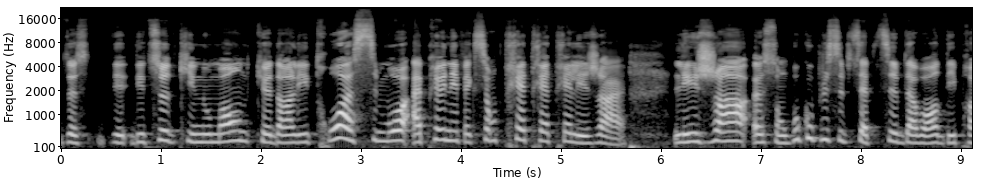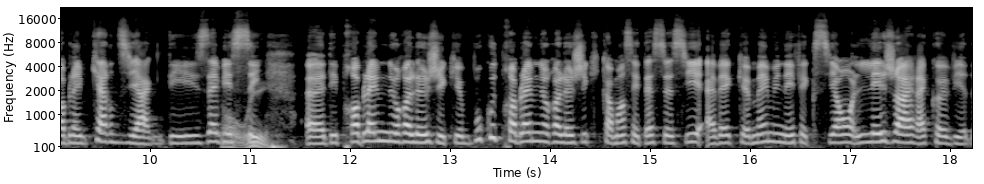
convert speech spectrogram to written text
de- d'études qui nous montrent que dans les trois à six mois après une infection très, très, très légère, les gens euh, sont beaucoup plus susceptibles d'avoir des problèmes cardiaques, des AVC, Oh oui. euh, des problèmes neurologiques. Il y a beaucoup de problèmes neurologiques qui commencent à être associés avec même une infection légère à COVID.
